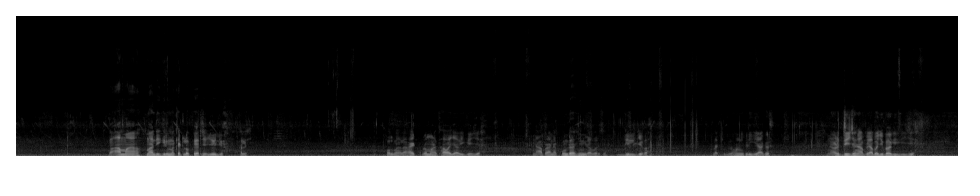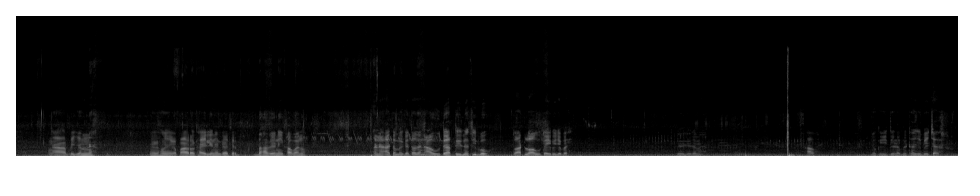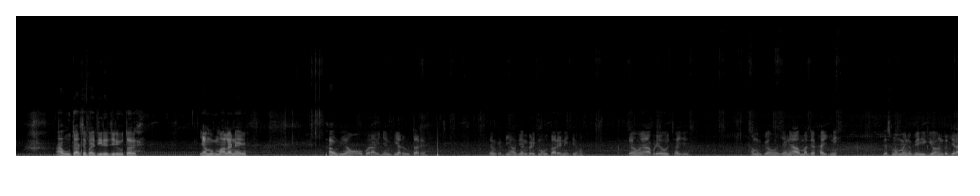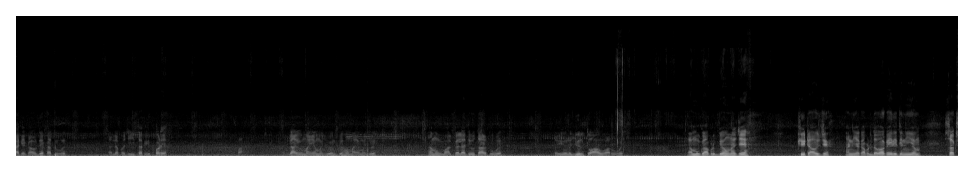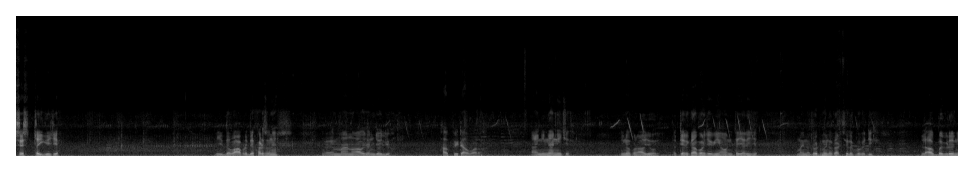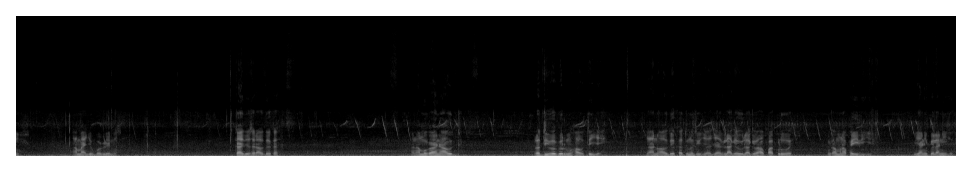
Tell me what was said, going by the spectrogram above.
આમાં મા દીકરીમાં કેટલો ફેર છે, જોઈ લો ખાલી. હોલમાં હાઈટ પ્રમાણે થવા જ આવી ગઈ છે. અને આપણાને કુંઢા શીંગડા પર છે, દિલ જેવા. બાકી હું નીકળી ગઈ આગળ. અને અડધી ને આપણે આ બાજુ ભાગી ગઈ છે. આ આપણી જમને શું છે કે પાવરો ખાઈ લઈને એટલે અત્યારે ભાવે નહીં ખાવાનું. અને આ તમે કહેતા હતા ને આવું ઉતારતી નથી બહુ. તો આટલું આવું ઉતાર્યું છે ભાઈ. જોઈ લો તમે. આવો. જો કે બેઠા છે બે ચાર. આ ઉતારશે ભાઈ, ધીરે ધીરે ઉતારે. એ અમુક માલ હે ને હા વિયાઓ ઉપર આવી જાય ને ત્યારે ઉતારે. કેમ કે ત્યાં સુધી ને ઘડીકમાં ઉતારે નહીં ભેહું ભેહું આપણે એવું થાય છે. અમુક ભેહું છે ને આવમાં દેખાય જ નહીં. દસમો મહિનો બેસી ગયો હોય ને તો જરાક એક આવું દેખાતું હોય. એટલે પછી એ તકલીફ પડે. ગાયુંમાં એમ જ હોય ને ભેહુંમાં એમ જ હોય. અમુક માલ પહેલાંથી ઉતારતું હોય. તો એ ઓલો ઝૂલતો આવવાળું હોય. અમુક આપણે બેહુના છે ફિટ હાઉસ છે અને એક આપણે દવા કઈ રીતે ને એમ સક્સેસ થઈ ગઈ છે. એ દવા આપણે દેખાડશું ને. હવે એમ માનો આવે ને, જોઈ લ્યો. હાફ ફીટાવાળો આ એની નાની છે. એનો પણ આવજો. અત્યારે ગાભણ છે વિયાવાની તૈયારી છે. મહિનો, દોઢ મહિનો કાઢશે લગભગ હજી. એટલે આવ બગડે નહીં. આમાં જો બગડે નહીં. કાયદેસર આવું દેખાય. અને અમુક આવે ને, આવું રધી વગરનું હાવ થઈ જાય. આનું આવું દેખાતું નથી જ્યાં લાગે એવું લાગે હાવ પાકડું હોય. ગામડા ફરી છે. બિયાણી પહેલાંની છે.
